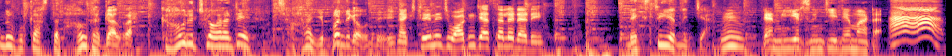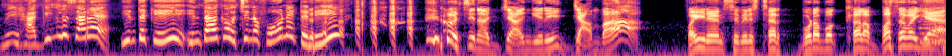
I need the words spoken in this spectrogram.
నువ్వు కాస్త లావు తగ్గాలరా. కావులించుకోవాలంటే చాలా ఇబ్బందిగా ఉంది. నెక్స్ట్ డే నుంచి వాకింగ్ చేస్తాలే డాడీ. నెక్స్ట్ ఇయర్ నుంచా? టెన్ ఇయర్స్ నుంచి ఇదే మాట. ఆ మీ హగ్గింగ్లు సరే. ఇంతకీ ఇంతాక వచ్చిన ఫోన్ ఏంటండి? వచ్చిన జాంగిరి జాంబా. Finance minister Budabokkala Basavayya.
